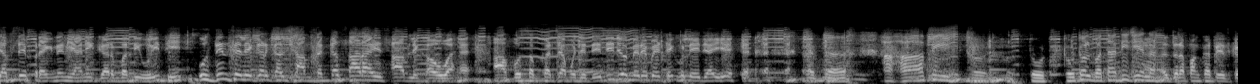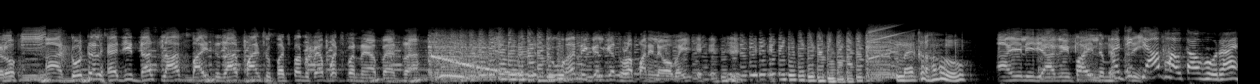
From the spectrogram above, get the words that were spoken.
जब से प्रेग्नेंट यानी गर्भवती हुई थी उस दिन से लेकर कल शाम तक का सारा हिसाब लिखा हुआ है। आप वो सब खर्चा मुझे दे दीजिए और मेरे बेटे को ले जाइए। हाँ हाँ आप ही टो- टोटल बता दीजिए ना। जरा पंखा तेज करो। हाँ टोटल है जी दस लाख बाईस हज़ार पाँच सौ पचपन रुपया पचपन नया पैसा। धुआँ निकल गया। थोड़ा पानी लगाओ भाई। मैं कहा हूँ? आइए लीजिए आ गई फ़ाइल नंबर अजय क्या भावताव हो रहा है?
